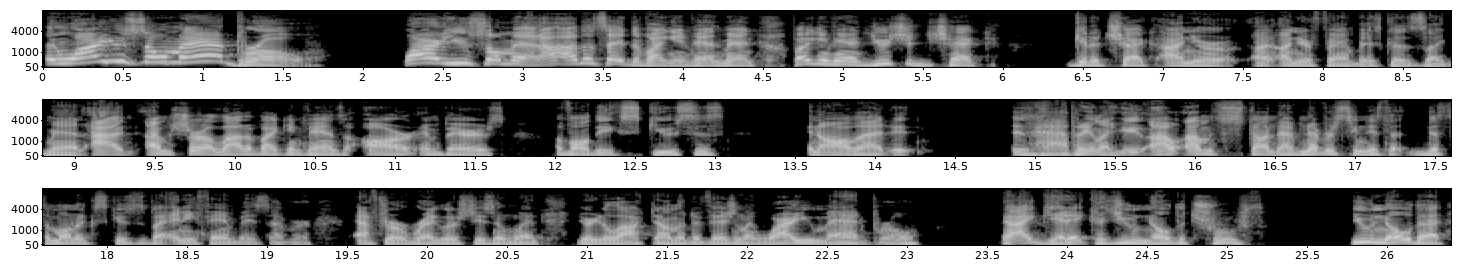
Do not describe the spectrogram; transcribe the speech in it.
And why are you so mad, bro? Why are you so mad? I'll just say to Viking fans, man. Viking fans, you should check, get a check on your on your fan base because, like, man, I, I'm sure a lot of Viking fans are embarrassed of all the excuses and all that it is happening. Like, I, I'm stunned. I've never seen this this amount of excuses by any fan base ever after a regular season win. You're locked down the division. Like, why are you mad, bro? Yeah, I get it because you know the truth. You know that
